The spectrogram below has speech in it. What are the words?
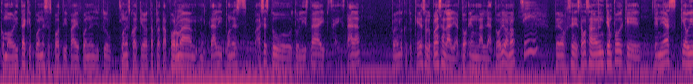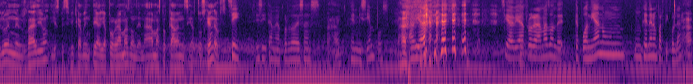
como ahorita que pones Spotify, pones YouTube, pones cualquier otra plataforma y tal y pones haces tu, tu, lista y pues ahí está, pones lo que tú quieres o lo pones en, en aleatorio, ¿no? Sí. Pero estamos hablando de un tiempo de que tenías que oírlo en el radio y específicamente había programas donde nada más tocaban ciertos géneros. Sí, sí, sí, también me acuerdo de esas Ajá. en mis tiempos. Había Sí, había programas donde te ponían un, género en particular. Ajá.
